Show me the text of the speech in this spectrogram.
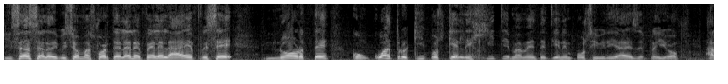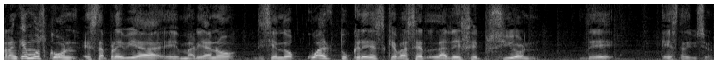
Quizás sea la división más fuerte de la NFL, la AFC Norte, con cuatro equipos que legítimamente tienen posibilidades de playoff. Arranquemos con esta previa, eh, Mariano, diciendo cuál tú crees que va a ser la decepción de esta división.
